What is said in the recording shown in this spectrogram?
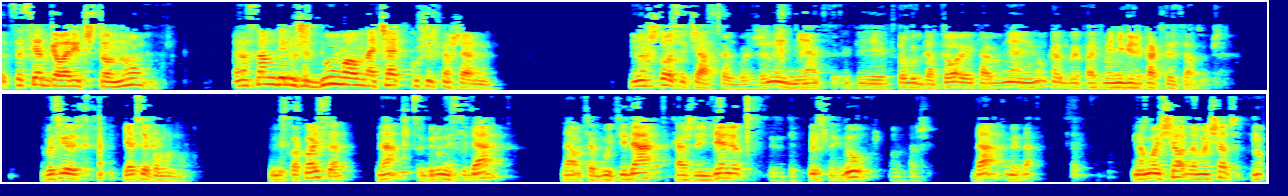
Этот сосед говорит, что, ну, я на самом деле уже думал начать кушать кошерно. Ну что сейчас, как бы, жены нет, и кто будет готовить, как бы, не, ну, как бы, поэтому я не вижу, как это сделать вообще. Гуси говорит, я тебе помогу. Не беспокойся, да, беру на себя, да, у тебя будет еда каждую неделю, вкусную еду, да, говорит, да, на мой счет, на мой счет, ну,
